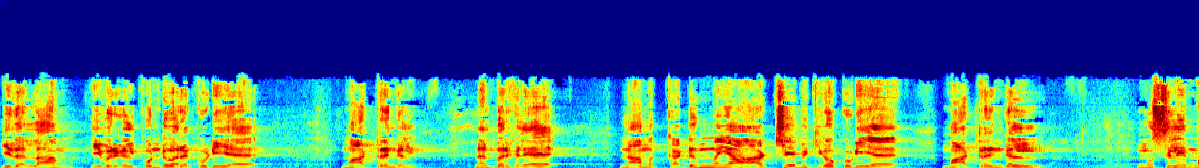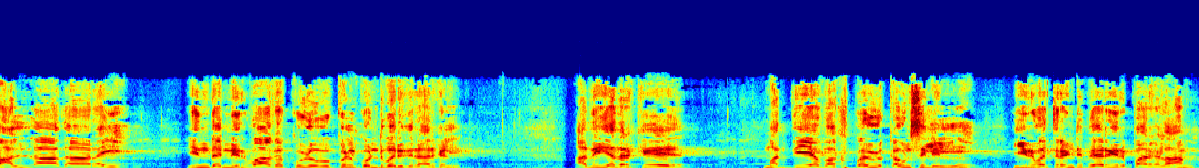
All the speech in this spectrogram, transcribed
இதெல்லாம் இவர்கள் கொண்டு வரக்கூடிய மாற்றங்கள். நண்பர்களே நாம் கடுமையாக ஆட்சேபிக்கக்கூடிய மாற்றங்கள் முஸ்லிம் அல்லாதாரை இந்த நிர்வாக குழுவுக்குள் கொண்டு வருகிறார்கள். அது எதற்கு? மத்திய வக்ஃப் கவுன்சிலில் இருபத்தி ரெண்டு பேர் இருப்பார்களாம்.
